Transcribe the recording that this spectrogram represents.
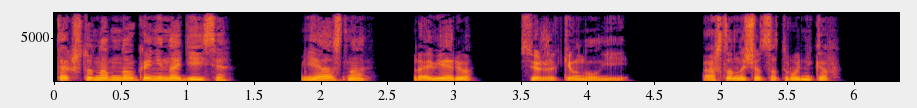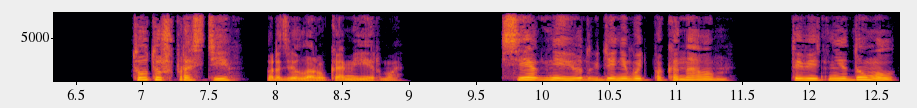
Так что на многое не надейся. Ясно. Проверю. Все же кивнул ей. А что насчет сотрудников? Тут уж прости, развела руками Ирма. Все гниют где-нибудь по канавам. Ты ведь не думал,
